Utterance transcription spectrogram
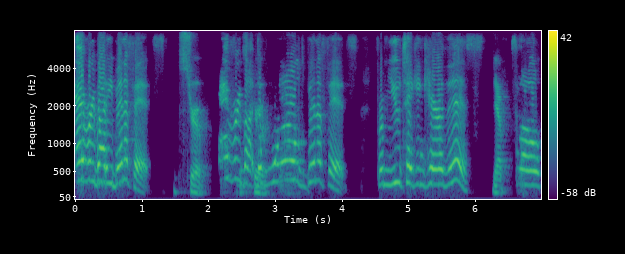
everybody benefits. It's true. Everybody, true. the world benefits from you taking care of this. Yep. So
